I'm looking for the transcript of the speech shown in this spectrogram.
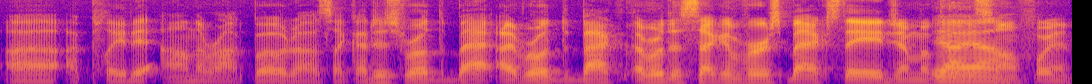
uh, I played it on the rock boat. I was like, I just wrote the back. I wrote the back. I wrote the second verse backstage. I'm gonna Yeah, play the song for you.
